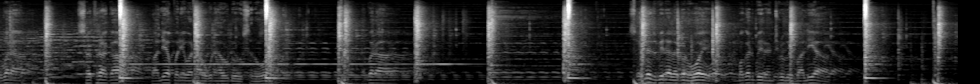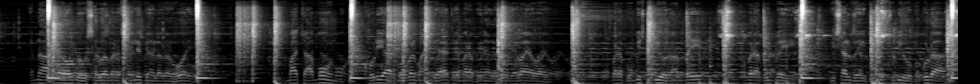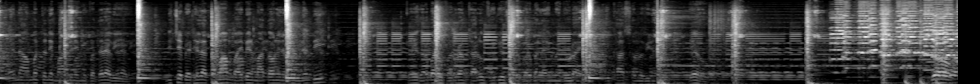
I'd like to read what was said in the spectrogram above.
અમારા સથરા ગામ ભાલિયા પરિવારના ઓગણે આવડો અવસર હોય. અમારા શૈલેષભાઈના લગ્ન હોય, મગનભાઈ રણછોડભાઈ ભાલિયા એમના આગળ આવડો અવસર હોય, અમારા શૈલેષભાઈના લગ્ન હોય. મા ચામુન ખોડિયાર ગોગલમાં ગયા છે અમારા ભાઈના લગ્ન લેવાયા હોય. અમારા ભૂમિ સ્ટુડિયો રામભાઈ, અમારા ભીમભાઈ વિશાલભાઈ સ્ટુડિયો બગોડા, એના આમંત્રણને માનીને અમે પધરાવી નીચે બેઠેલા તમામ ભાઈ બહેન માતાઓની નમ્ર વિનંતી કે ગરબાનો પ્રોગ્રામ ચાલુ થઈ ગયો છે, ગરબા લાઈનમાં જોડાય. એ ખાસ સૌનો વિનંતી. જય હો. જય હો.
